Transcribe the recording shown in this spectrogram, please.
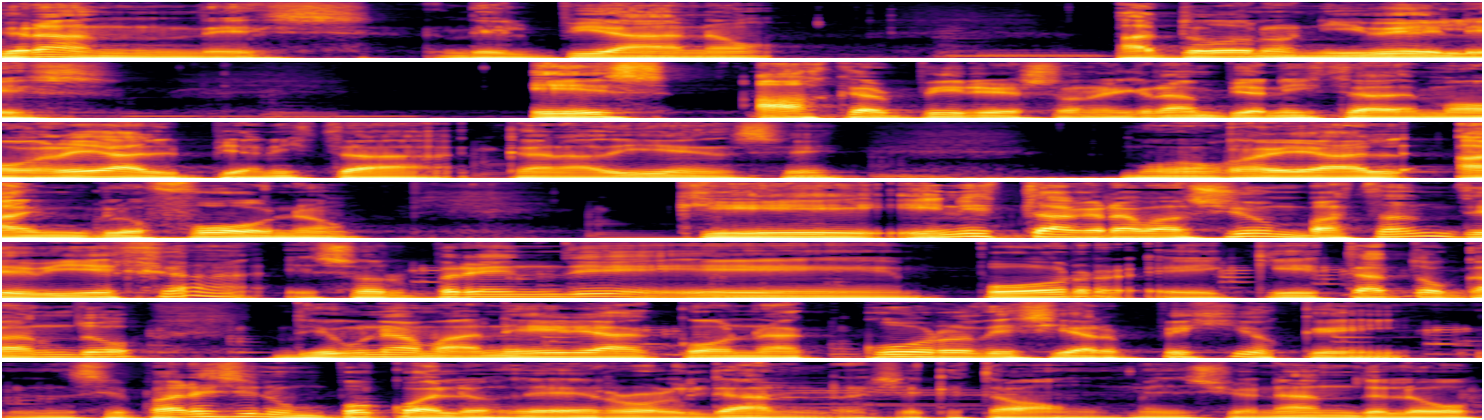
grandes del piano a todos los niveles es Oscar Peterson, el gran pianista de Montreal, pianista canadiense, Montreal anglofono, que en esta grabación bastante vieja eh, sorprende eh, por eh, que está tocando de una manera con acordes y arpegios que se parecen un poco a los de Errol Garner, ya que estábamos mencionándolo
